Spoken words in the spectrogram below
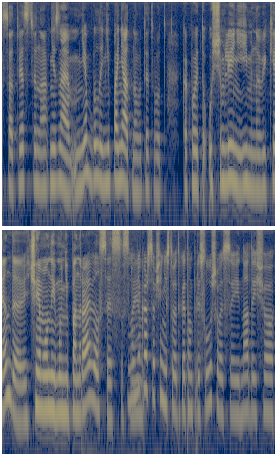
соответственно, не знаю, мне было непонятно вот это вот какое-то ущемление именно уикенда, чем он ему не понравился со своим... Ну, мне кажется, вообще не стоит к этому прислушиваться, и надо еще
